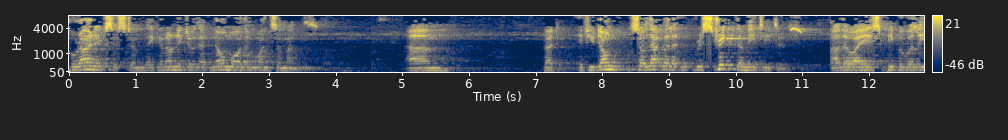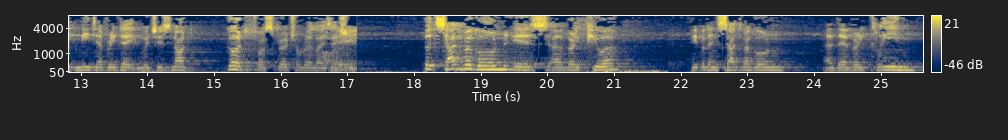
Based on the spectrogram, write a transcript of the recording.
Puranic system, they can only do that no more than once a month. Um, but if you don't, so that will restrict the meat eaters. Otherwise, people will eat meat every day, which is not good for spiritual realization. But Sattva is uh, very pure. People in Sattva uh, they're very clean.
